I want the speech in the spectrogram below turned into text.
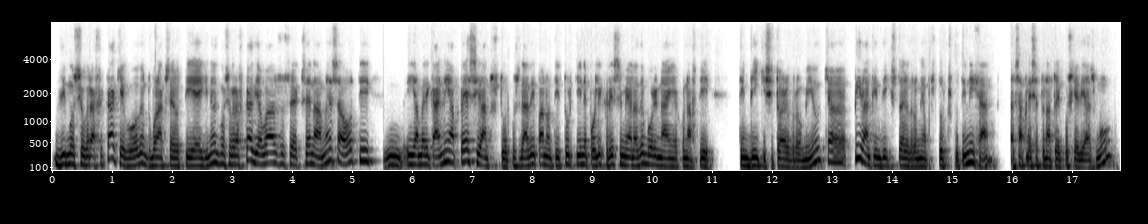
δημοσιογραφικά και εγώ δεν μπορώ να ξέρω τι έγινε. Δημοσιογραφικά διαβάζω σε ξένα μέσα ότι οι Αμερικανοί απέσυραν τους Τούρκους. Δηλαδή είπαν ότι οι Τούρκοι είναι πολύ χρήσιμοι αλλά δεν μπορεί να έχουν αυτή την διοίκηση του αεροδρομίου και πήραν την διοίκηση του αεροδρομίου από τους Τούρκους που την είχαν στα πλαίσια του νατοικού σχεδιασμού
